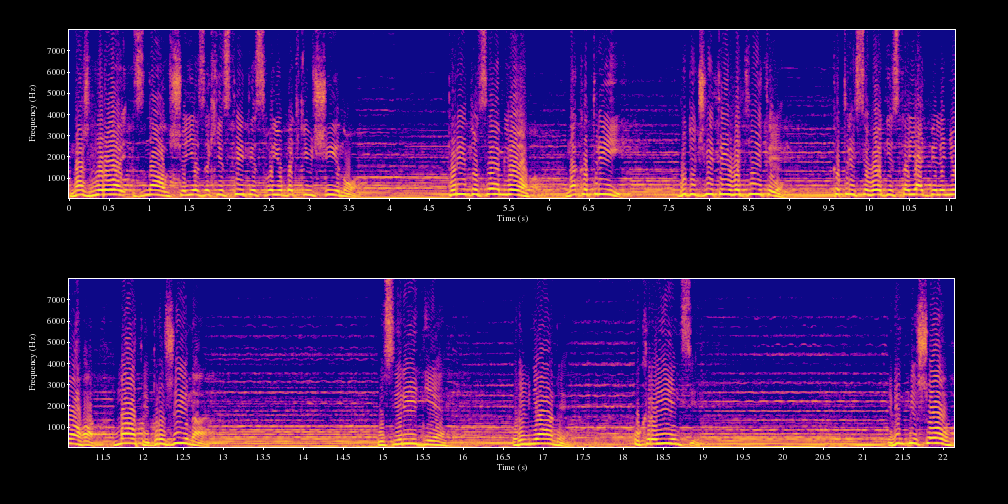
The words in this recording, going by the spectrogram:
Наш герой знав, що є захистити свою батьківщину, ту рідну землю, на котрій будуть жити його діти, котрі сьогодні стоять біля нього, мати, дружина. Усі рідні рівняни, українці. І він пішов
